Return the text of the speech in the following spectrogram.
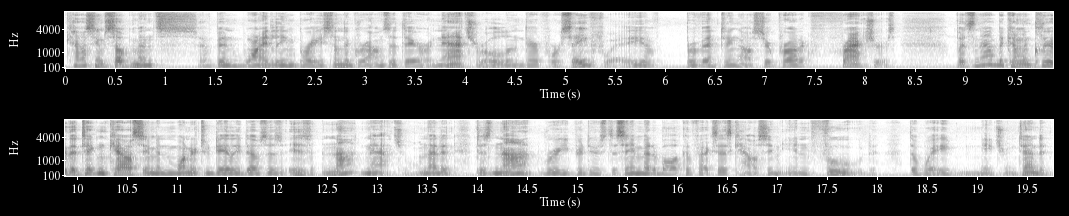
Calcium supplements have been widely embraced on the grounds that they are a natural, and therefore safe way of preventing osteoporotic fractures. But it's now becoming clear that taking calcium in one or two daily doses is not natural, and that it does not reproduce the same metabolic effects as calcium in food, the way nature intended.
